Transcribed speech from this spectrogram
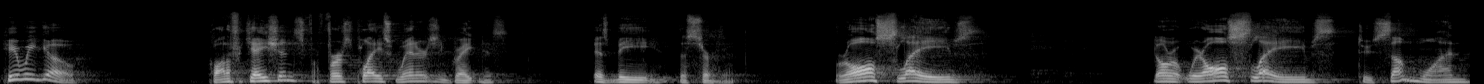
Here we go. Qualifications for first place winners and greatness is be the servant. We're all slaves. Don't, we're all slaves to someone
